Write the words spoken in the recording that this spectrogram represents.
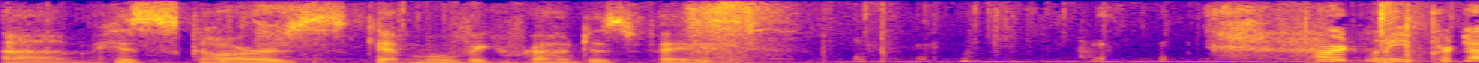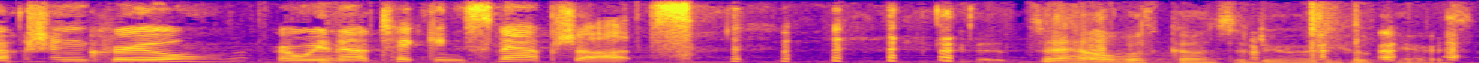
um, his scars kept moving around his face. Pardon me, production crew. Are we not taking snapshots? to hell with continuity. Who cares?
